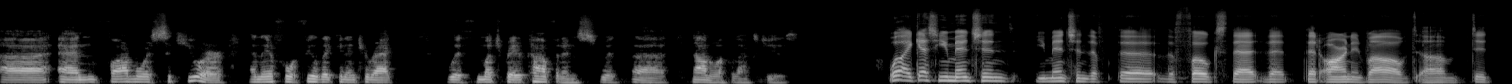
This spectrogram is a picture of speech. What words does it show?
uh, and far more secure, and therefore feel they can interact with much greater confidence with uh, non Orthodox Jews. Well, I guess you mentioned you mentioned the the the folks that that that aren't involved. Um, did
